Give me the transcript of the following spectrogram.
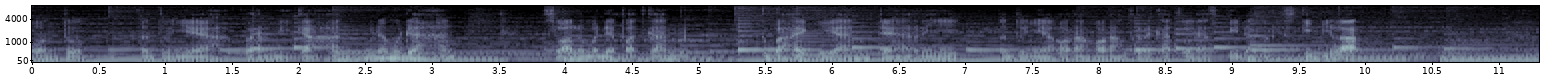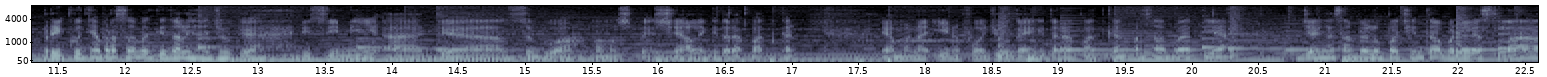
untuk tentunya pernikahan. Mudah-mudahan selalu mendapatkan kebahagiaan dari tentunya orang-orang terdekat Lesti dan Rizky Bilar. Berikutnya persahabat kita lihat juga di sini ada sebuah momen spesial yang kita dapatkan yang mana info juga yang kita dapatkan persahabat ya Jangan sampai lupa cinta pada Leslar,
